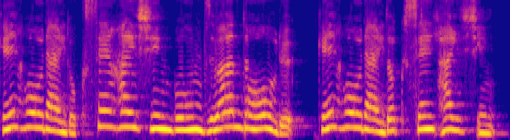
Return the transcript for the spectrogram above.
剣放題独占配信ボーンズオール、剣放題独占配信。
